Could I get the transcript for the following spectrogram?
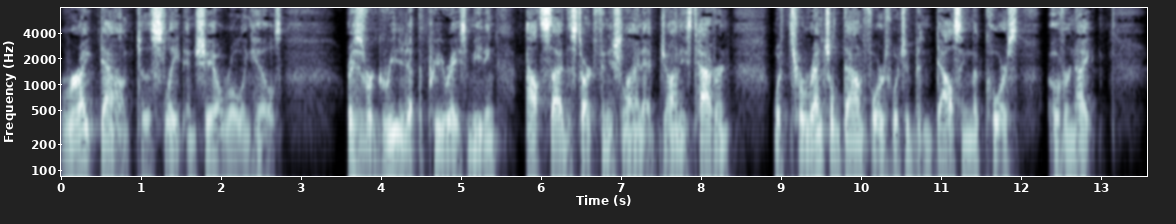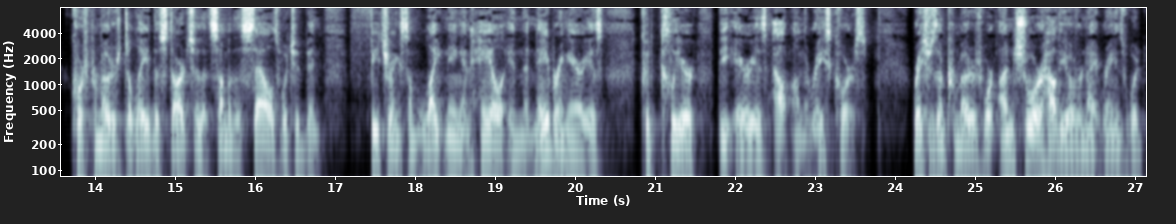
right down to the slate and shale rolling hills. Races were greeted at the pre-race meeting outside the start finish line at Johnny's Tavern with torrential downpours which had been dousing the course overnight. Course promoters delayed the start so that some of the cells which had been featuring some lightning and hail in the neighboring areas could clear the areas out on the race course. Racers and promoters were unsure how the overnight rains would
